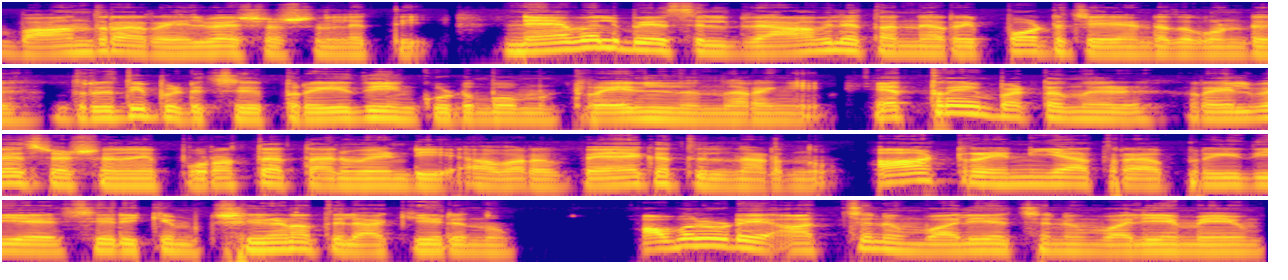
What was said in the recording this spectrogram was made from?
ബാന്ദ്ര റെയിൽവേ സ്റ്റേഷനിലെത്തി. നേവൽ ബേസിൽ രാവിലെ തന്നെ റിപ്പോർട്ട് ചെയ്യേണ്ടതുകൊണ്ട് ധൃതി പിടിച്ച് പ്രീതിയും കുടുംബവും ട്രെയിനിൽ നിന്നിറങ്ങി. എത്രയും പെട്ടെന്ന് റെയിൽവേ സ്റ്റേഷനിൽ പുറത്തെത്താൻ വേണ്ടി അവർ വേഗത്തിൽ നടന്നു. ആ ട്രെയിൻ യാത്ര പ്രീതിയെ ശരിക്കും ക്ഷീണത്തിലാക്കിയിരുന്നു. അവളുടെ അച്ഛനും വലിയച്ഛനും വലിയമ്മയും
